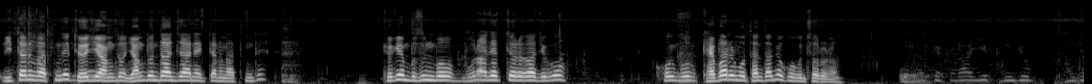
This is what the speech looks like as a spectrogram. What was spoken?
있다는 것 같은데? 돼지 양돈, 양돈 단지 안에 있다는 것 같은데? 그게 무슨 뭐 문화재쩔어가지고 거기 뭐 개발을 못 한다며, 그 근처로는. 그렇겠구나. 이 방주 방주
